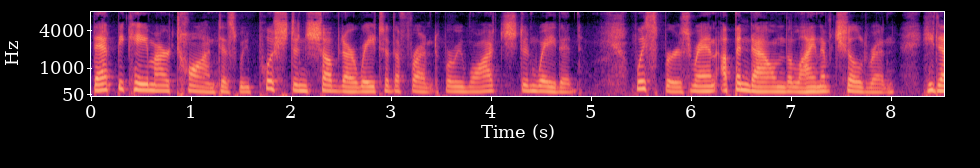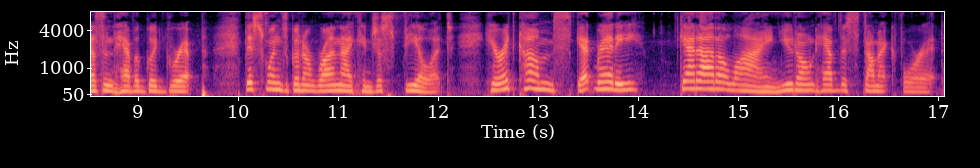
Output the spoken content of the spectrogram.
That became our taunt as we pushed and shoved our way to the front, where we watched and waited. Whispers ran up and down the line of children. He doesn't have a good grip. This one's going to run. I can just feel it. Here it comes. Get ready. Get out of line. You don't have the stomach for it.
